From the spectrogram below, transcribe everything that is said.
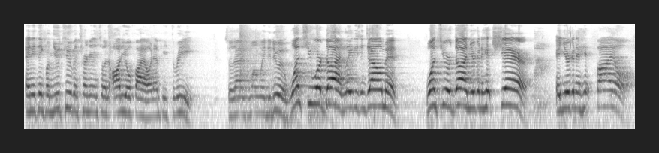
anything from YouTube, and turn it into an audio file, an MP3. So that is one way to do it. Once you are done, ladies and gentlemen, once you're done, you're going to hit share and you're going to hit file.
